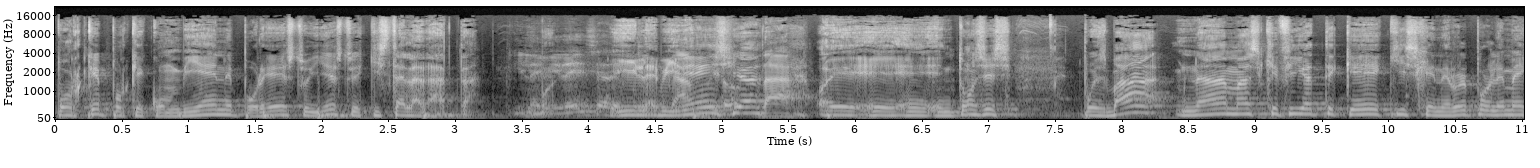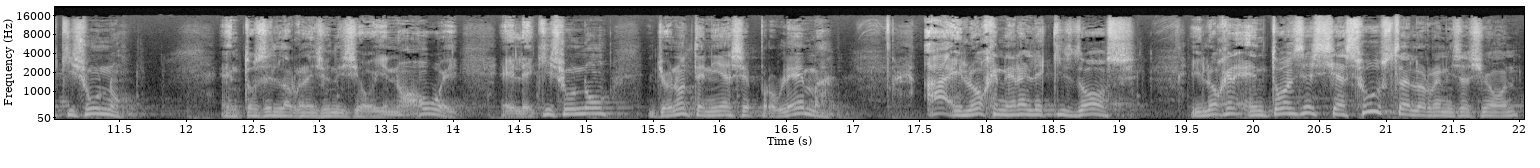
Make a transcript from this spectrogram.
¿Por qué? Porque conviene por esto y esto, y aquí está la data. Y la evidencia. y la evidencia. Eh, eh, entonces, pues va, nada más que fíjate que X generó el problema X1. Entonces la organización dice, oye, no, güey, el X1 yo no tenía ese problema. Ah, y luego genera el X2. Y luego, entonces se asusta la organización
